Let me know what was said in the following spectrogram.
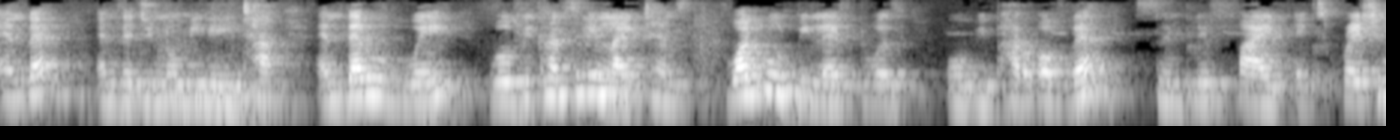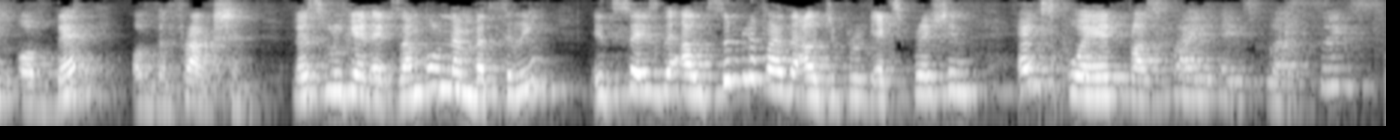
and the and the denominator, and that way we'll be cancelling like terms. What will be left with will be part of the simplified expression of the of the fraction. Let's look at example number three. It says that I'll simplify the algebraic expression x squared plus 5x plus 6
